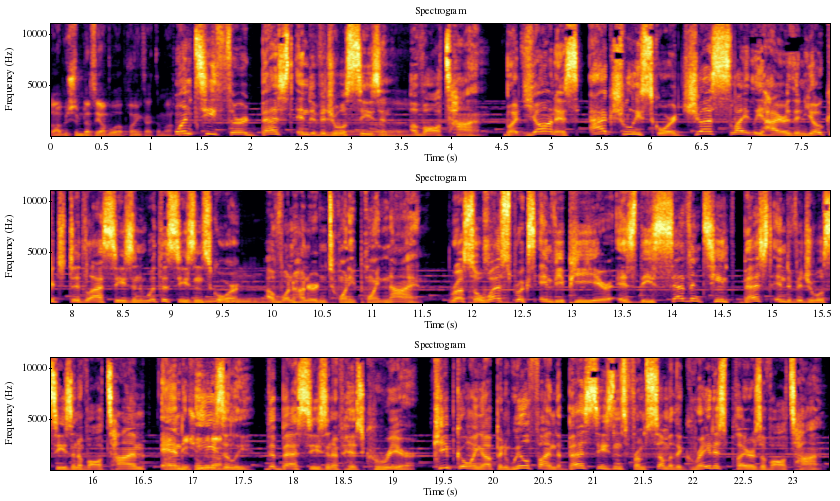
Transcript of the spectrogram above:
War bestimmt das Jahr, wo er Point Guard gemacht hat. 23rd best individual season of all time. But Giannis actually scored just slightly higher than Jokic did last season with a season score of 120.9. Russell Westbrook's MVP year is the 17th best individual season of all time and easily the best season of his career. Keep going up and we'll find the best seasons from some of the greatest players of all time.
